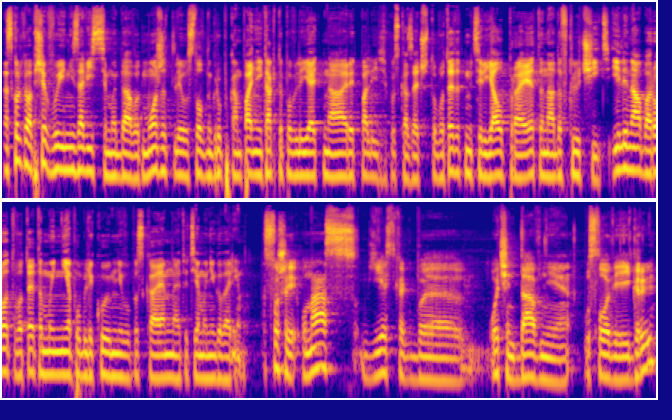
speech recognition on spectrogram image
Насколько вообще вы независимы, да, вот может ли условно группа компаний как-то повлиять на редполитику, сказать, что вот этот материал про это надо включить, или наоборот, вот это мы не публикуем, не выпускаем, на эту тему не говорим? Слушай, у нас есть как бы очень давние условия игры,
